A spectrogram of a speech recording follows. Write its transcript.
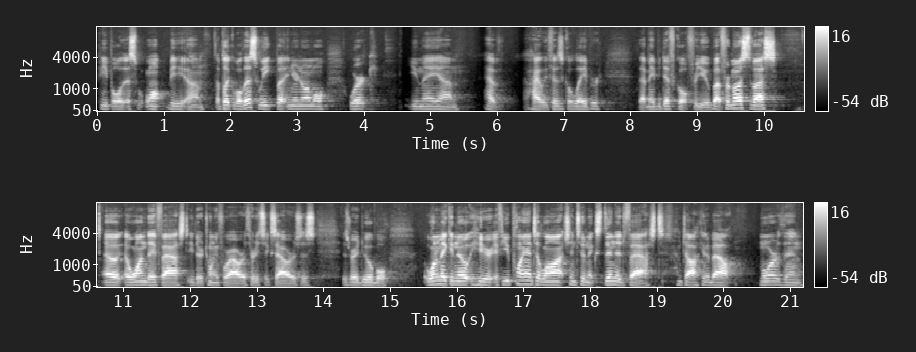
people this won't be um, applicable this week, but in your normal work, you may um, have highly physical labor that may be difficult for you. But for most of us, a, a one day fast, either 24 hour 36 hours, is, is very doable. I want to make a note here. If you plan to launch into an extended fast, I'm talking about more than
